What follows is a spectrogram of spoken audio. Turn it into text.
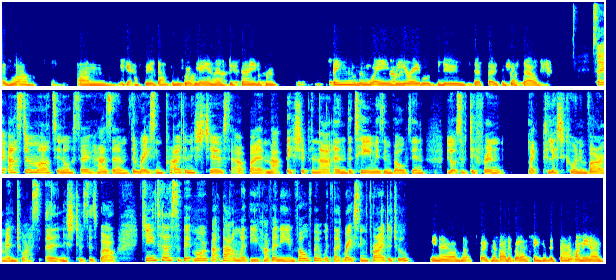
as well um, you have to be adaptable quickly, and there's just so many different things and ways that you're able to do to focus yourself. So Aston Martin also has um, the Racing Pride initiative set up by Matt Bishop and that, and the team is involved in lots of different like political and environmental as- uh, initiatives as well. Can you tell us a bit more about that and whether you have any involvement with like Racing Pride at all? You know, I've not spoken about it, but I think at the time, I mean, I've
